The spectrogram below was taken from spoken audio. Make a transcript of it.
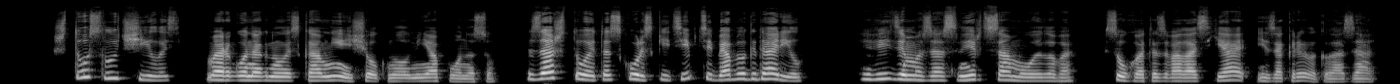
«Что случилось?» Марго нагнулась ко мне и щелкнула меня по носу. «За что этот скользкий тип тебя благодарил?» «Видимо, за смерть Самойлова», – сухо отозвалась я и закрыла глаза.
